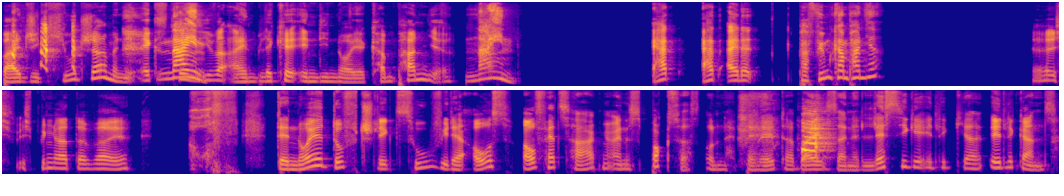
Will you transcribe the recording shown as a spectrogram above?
bei GQ Germany. Exklusive Einblicke in die neue Kampagne. Nein! Er hat, er hat eine Parfümkampagne? Ja, ich, ich bin gerade dabei. Oh, der neue Duft schlägt zu wie der Aus Aufwärtshaken eines Boxers und behält dabei seine lässige Elega Eleganz.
